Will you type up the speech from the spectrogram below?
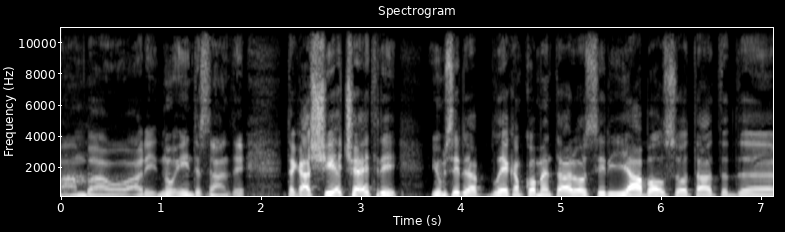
mamba arī, nu, interesanti. Tā kā šie četri, jums ir, eh, liekam, komentāros, ir jābalso tātad eh,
